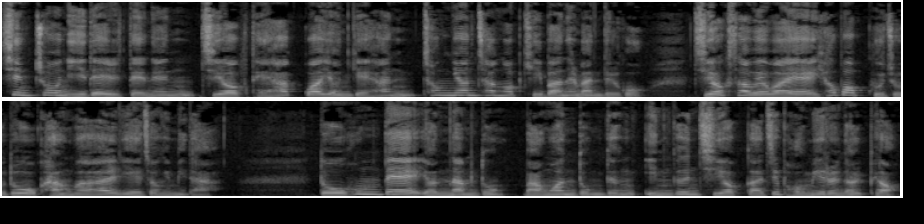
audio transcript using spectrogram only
신촌 2대 일대는 지역 대학과 연계한 청년 창업 기반을 만들고 지역 사회와의 협업 구조도 강화할 예정입니다. 또 홍대, 연남동, 망원동 등 인근 지역까지 범위를 넓혀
